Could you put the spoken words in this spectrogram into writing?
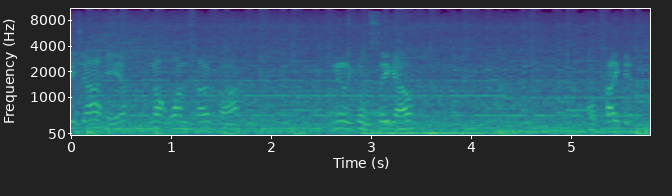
Fish are here. Not one so far. Nearly called seagull. I'll take it.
